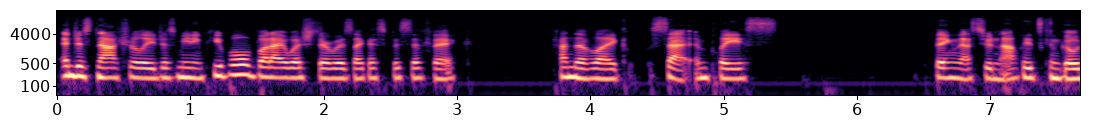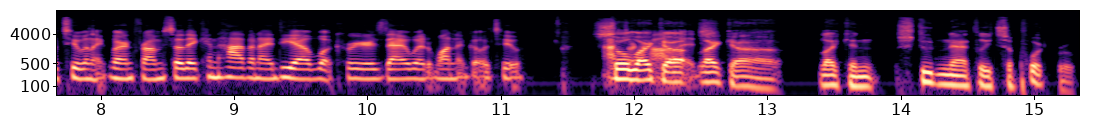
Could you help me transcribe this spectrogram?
and just naturally just meeting people. But I wish there was like a specific kind of like set in place thing that student athletes can go to and like learn from so they can have an idea of what careers they would want to go to. So like a like a like an student athlete support group.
